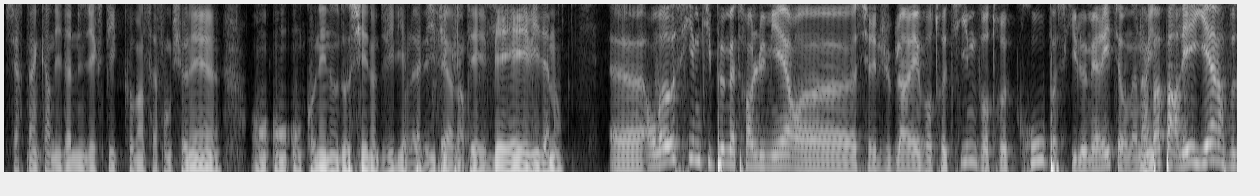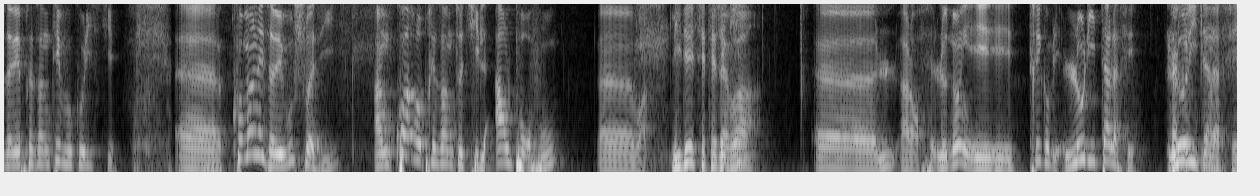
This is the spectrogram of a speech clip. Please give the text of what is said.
certains candidats nous expliquent comment ça fonctionnait. On, on- on connaît nos dossiers, notre ville, il n'y a pas de difficulté. Bien évidemment. Euh, on va aussi un petit peu mettre en lumière euh, Cyril Juglaré, votre team, votre crew, parce qu'il le mérite et on n'en a Oui. pas parlé. Hier, vous avez présenté vos colistiers. Euh, comment les avez-vous choisis? En quoi représente-t-il Arles pour vous? Voilà. L'idée, c'était d'avoir. Alors, le nom est, est très compliqué. Lolita l'a fait. Lolita l'a fait.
